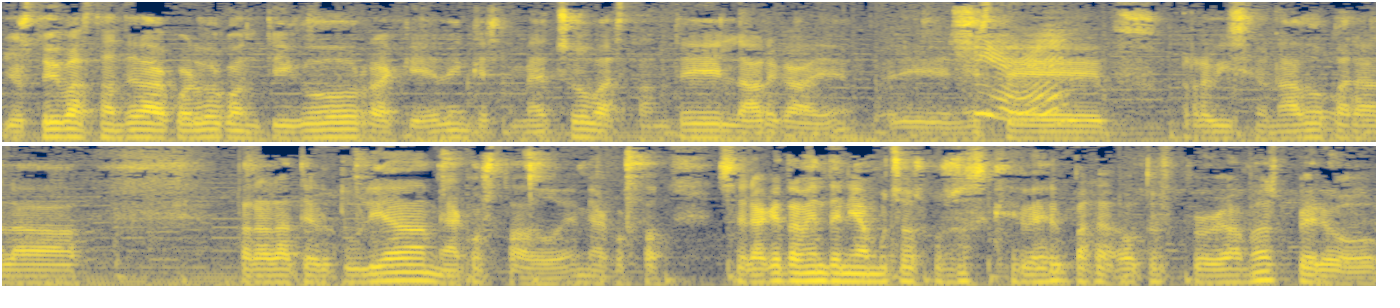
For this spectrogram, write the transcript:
Yo estoy bastante de acuerdo contigo, Raquel, en que se me ha hecho bastante larga, ¿eh? En Sí, este ¿eh? revisionado para la para la tertulia me ha costado, ¿eh? Me ha costado. Será que también tenía muchas cosas que ver para otros programas, pero,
